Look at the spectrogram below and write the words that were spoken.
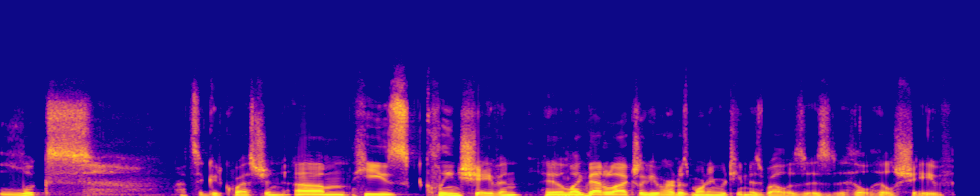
looks. That's a good question. Um, he's clean shaven. He'll like that'll actually be part of his morning routine as well. Is, is he'll he'll shave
